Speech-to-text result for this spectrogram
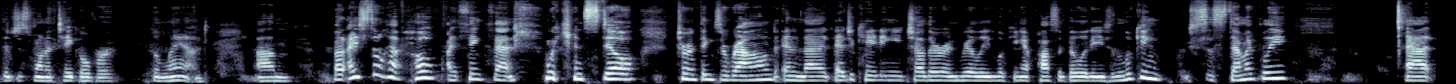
that just want to take over the land. Um, but I still have hope. I think that we can still turn things around and that educating each other and really looking at possibilities and looking systemically at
